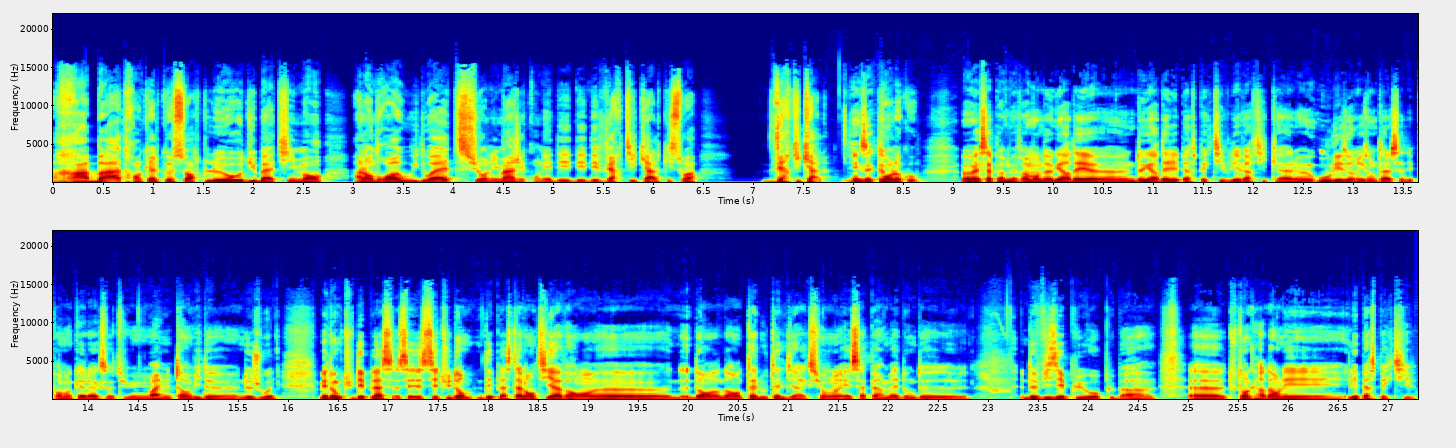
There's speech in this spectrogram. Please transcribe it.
rabattre en quelque sorte le haut du bâtiment à l'endroit où il doit être sur l'image et qu'on ait des, des- des verticales qui soient verticales Exactement. pour le coup. Ouais, ouais, ça permet vraiment de garder, euh, de garder les perspectives, les verticales euh, ou les horizontales, ça dépend dans quel axe tu Ouais. as envie de, de jouer. Mais donc tu déplaces, c'est tu déplaces ta lentille avant dans, dans telle ou telle direction et ça permet donc de, de viser plus haut, plus bas, euh, tout en gardant les, perspectives.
